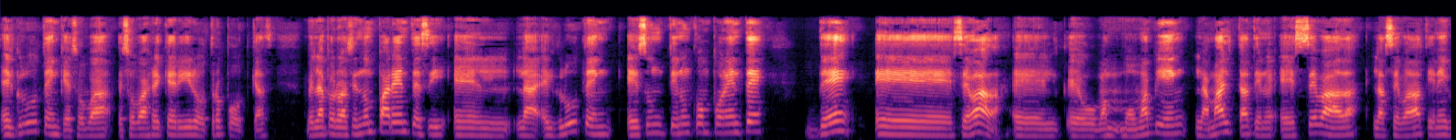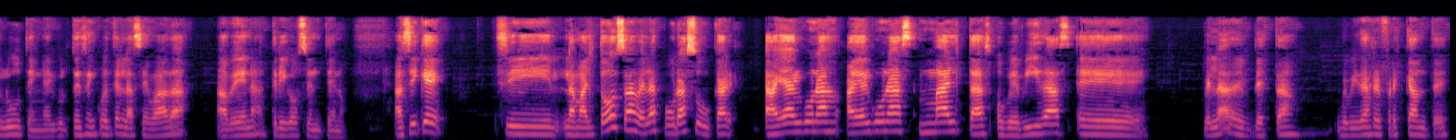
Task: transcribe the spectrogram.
el gluten, que eso va, eso va a requerir otro podcast, ¿verdad? Pero haciendo un paréntesis, el, el gluten es un, tiene un componente de eh, cebada, el, eh, o, más bien la malta tiene, es cebada, la cebada tiene gluten, el gluten se encuentra en la cebada, avena, trigo, centeno. Así que si la maltosa, ¿verdad? Pura azúcar, hay algunas, hay algunas maltas o bebidas, eh. De, de estas bebidas refrescantes,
